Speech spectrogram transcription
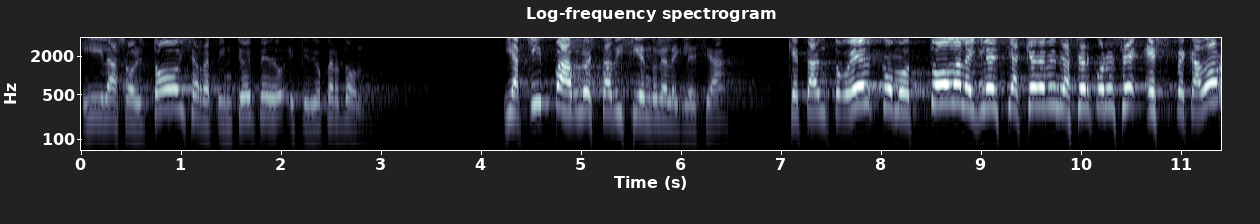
Y la soltó y se arrepintió y pidió, y pidió perdón. Y aquí Pablo está diciéndole a la iglesia, que tanto él como toda la iglesia, ¿qué deben de hacer con ese es pecador?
